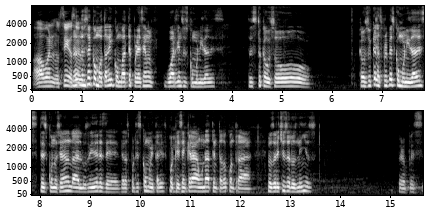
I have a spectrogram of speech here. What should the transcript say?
Ah, bueno, sí, o no, sea. no están como tal en combate, pero ya hacían guardia en sus comunidades. Entonces esto causó... Causó que las propias comunidades desconocieran a los líderes de, de las policías comunitarias porque decían que era un atentado contra los derechos de los niños. Pero pues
